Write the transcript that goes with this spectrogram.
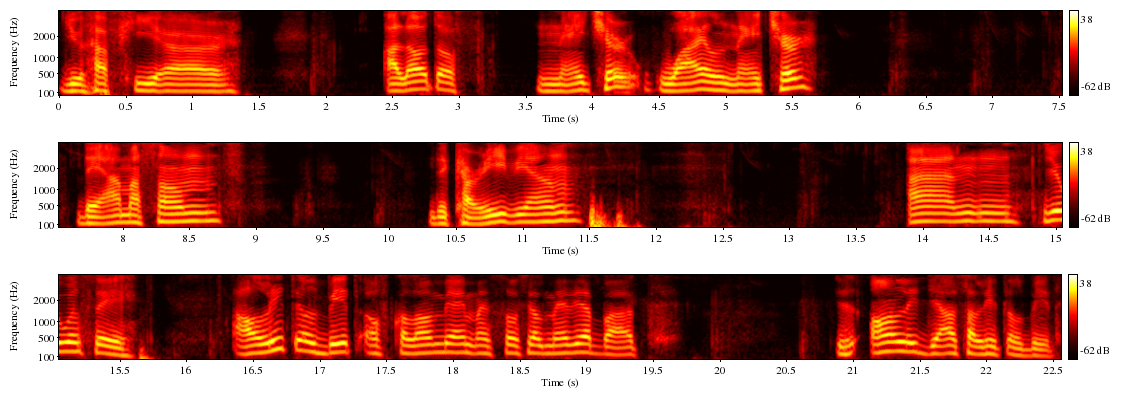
you have here a lot of nature, wild nature, the Amazons, the Caribbean, and you will see. A little bit of Colombia in my social media, but it's only just a little bit.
